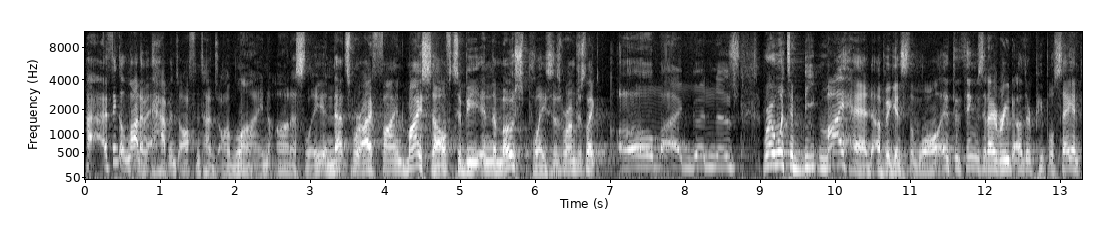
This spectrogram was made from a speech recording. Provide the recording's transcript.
I think a lot of it happens oftentimes online, honestly, and that's where I find myself to be in the most places where I'm just like, oh my goodness, where I want to beat my head up against the wall at the things that I read other people say. And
